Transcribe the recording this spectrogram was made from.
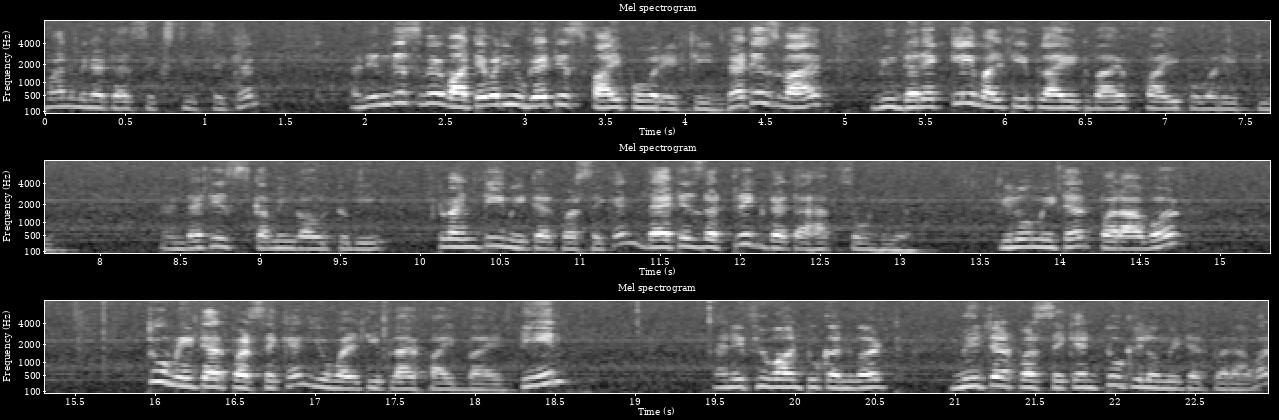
one minute has 60 second. And in this way whatever you get is 5 over 18 that is why we directly multiply it by 5 over 18 and that is coming out to be 20 meter per second. That is the trick that I have shown here. Kilometer per hour 2 meter per second you multiply 5 by 18 and if you want to convert meter per second to kilometer per hour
